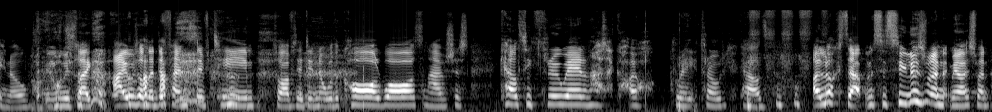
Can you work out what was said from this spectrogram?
you know, it was like I was on the defensive team, so obviously I didn't know what the call was, and I was just Kelsey threw in, and I was like, oh, great throw to Kelsey. I looked up and Sisilia's running at me. I just went,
